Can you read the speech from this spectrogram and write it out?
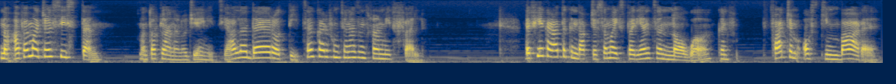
No, avem acest sistem, mă întorc la analogia inițială, de rotițe care funcționează într-un anumit fel. De fiecare dată când accesăm o experiență nouă, când facem o schimbare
